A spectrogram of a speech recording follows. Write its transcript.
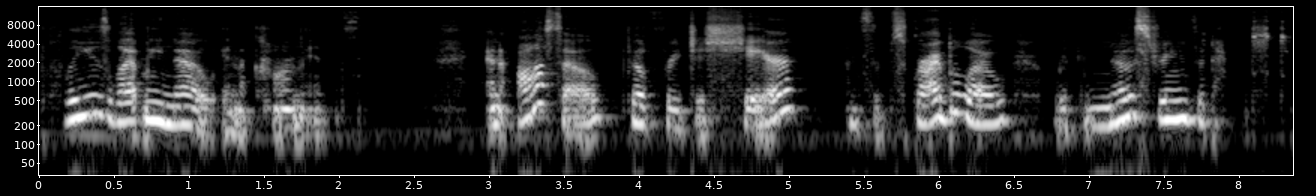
Please let me know in the comments. And also feel free to share and subscribe below with no strings attached.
